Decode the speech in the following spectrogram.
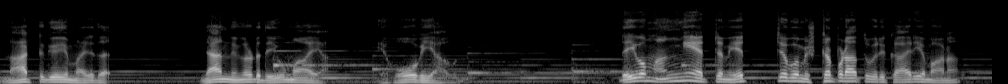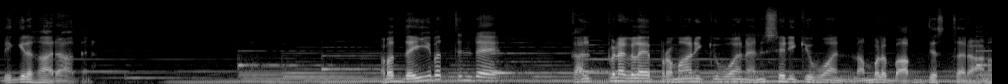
നാട്ടുകയും അരുത്. ഞാൻ നിങ്ങളുടെ ദൈവമായ യഹോവയാകുന്നു ദൈവം അങ്ങേയറ്റം ഏറ്റവും ഇഷ്ടപ്പെടാത്ത ഒരു കാര്യമാണ് വിഗ്രഹാരാധന. അപ്പൊ ദൈവത്തിന്റെ കൽപ്പനകളെ പ്രമാണിക്കുവാൻ അനുസരിക്കുവാൻ നമ്മൾ ബാധ്യസ്ഥരാണ്.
